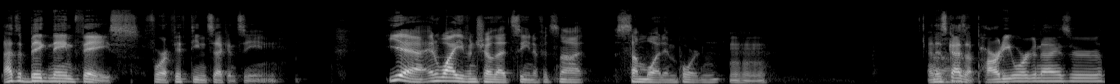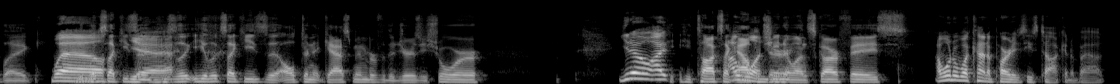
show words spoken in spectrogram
that's a big name face for a 15 second scene. Yeah, and why even show that scene if it's not somewhat important? hmm And this Uh, guy's a party organizer. Like, Well, he looks like he's, yeah. a, he's he looks like he's the alternate cast member for the Jersey Shore. You know, I He talks like I Al wonder. Pacino on Scarface. I wonder what kind of parties he's talking about.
